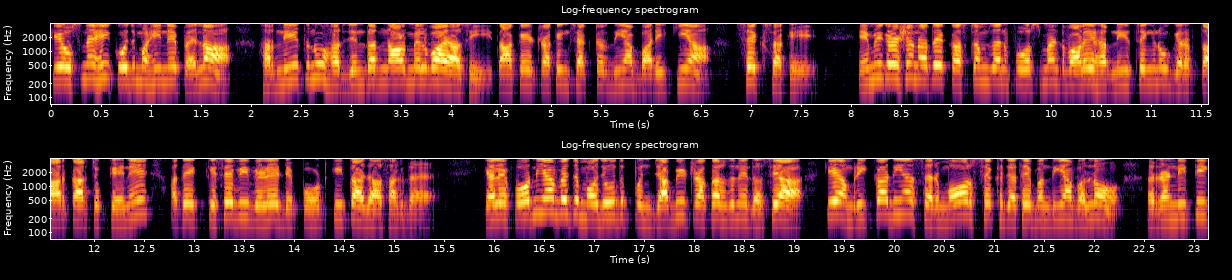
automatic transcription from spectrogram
ਕਿ ਉਸਨੇ ਹੀ ਕੁਝ ਮਹੀਨੇ ਪਹਿਲਾਂ ਹਰਨੀਤ ਨੂੰ ਹਰਜਿੰਦਰ ਨਾਲ ਮਿਲਵਾਇਆ ਸੀ ਤਾਂ ਕਿ ਟਰੱਕਿੰਗ ਸੈਕਟਰ ਦੀਆਂ ਬਾਰੀਕੀਆਂ ਸਿੱਖ ਸਕੇ। ਇਮੀਗ੍ਰੇਸ਼ਨ ਅਤੇ ਕਸਟਮਜ਼ ਐਨਫੋਰਸਮੈਂਟ ਵਾਲੇ ਹਰਨੀਤ ਸਿੰਘ ਨੂੰ ਗ੍ਰਿਫਤਾਰ ਕਰ ਚੁੱਕੇ ਨੇ ਅਤੇ ਕਿਸੇ ਵੀ ਵੇਲੇ ਡਿਪੋਰਟ ਕੀਤਾ ਜਾ ਸਕਦਾ ਹੈ। ਕੈਲੀਫੋਰਨੀਆ ਵਿੱਚ ਮੌਜੂਦ ਪੰਜਾਬੀ ਟਰੱਕਰਜ਼ ਨੇ ਦੱਸਿਆ ਕਿ ਅਮਰੀਕਾ ਦੀਆਂ ਸਰਮੌਰ ਸਿੱਖ ਜਥੇਬੰਦੀਆਂ ਵੱਲੋਂ ਰਣਨੀਤੀ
